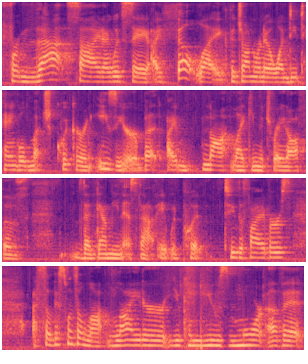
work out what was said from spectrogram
from that side, I would say I felt like the Jon Renau one detangled much quicker and easier, but I'm not liking the trade off of the gumminess that it would put to the fibers. So this one's a lot lighter. You can use more of it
